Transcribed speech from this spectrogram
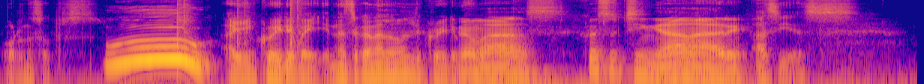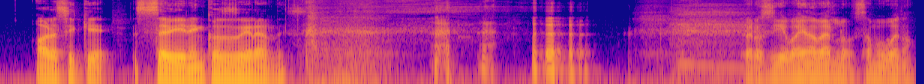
por nosotros. ¡Uh! Ahí en Creative Bay. En este canal no, el de Creative No Bay. más. Hijo de su chingada madre. Así es. Ahora sí que se vienen cosas grandes. Pero sí, vayan a verlo, está muy bueno.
